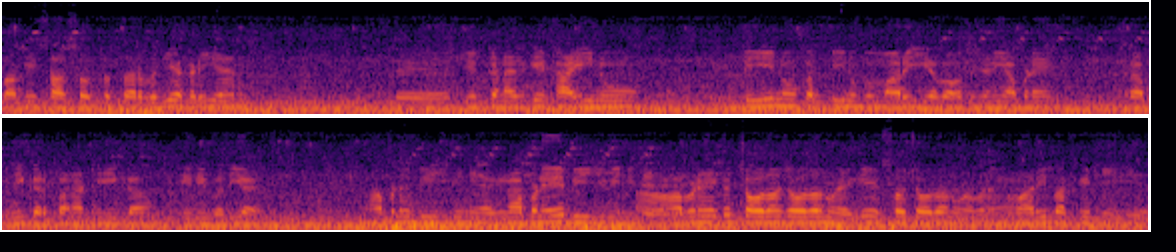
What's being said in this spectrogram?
ਬਾਕੀ 777 ਵਧੀਆ ਖੜੀ ਐਨ। ਤੇ ਜਿੱਕਣ ਐਤਕੀ 28 ਨੂੰ 30 ਨੂੰ 31 ਨੂੰ ਬਿਮਾਰੀ ਆ ਬਹੁਤ ਜਣੀ ਆਪਣੇ ਰੱਬ ਦੀ ਕਿਰਪਾ ਨਾਲ ਠੀਕ ਆ ਜੀਰੀ ਵਧੀਆ ਹੈ ਆਪਣੇ ਬੀਜ ਵੀ ਨਹੀਂ ਹੈਗੇ। ਆਪਣੇ ਇਹ ਬੀਜ ਵੀ ਨਹੀਂ ਹਾਂ, ਦੇ ਆਪਣੇ ਇੱਕ 14 14 ਨੂੰ ਹੈਗੀ 114 ਨੂੰ ਆਪਣੇ ਬਿਮਾਰੀ ਬਾਕੀ ਠੀਕ ਹੀ ਹੈ।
